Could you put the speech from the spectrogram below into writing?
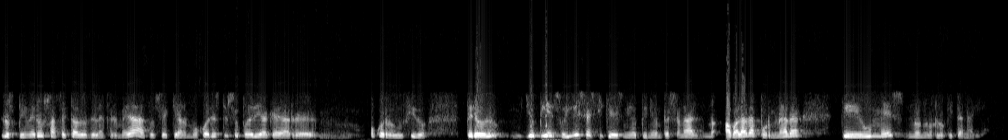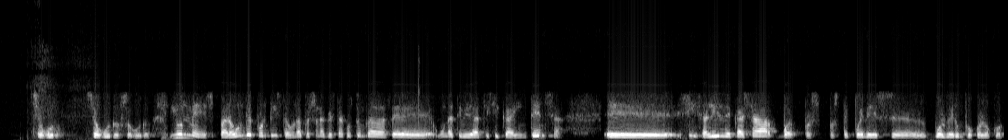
los primeros afectados de la enfermedad. O sea que a lo mejor esto se podría quedar eh, un poco reducido. Pero yo pienso, y esa sí que es mi opinión personal, avalada por nada, que un mes no nos lo quita nadie. Seguro. Seguro, seguro. Y un mes para un deportista, una persona que está acostumbrada a hacer eh, una actividad física intensa, eh, sin salir de casa, bueno, pues, pues te puedes eh, volver un poco loco.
